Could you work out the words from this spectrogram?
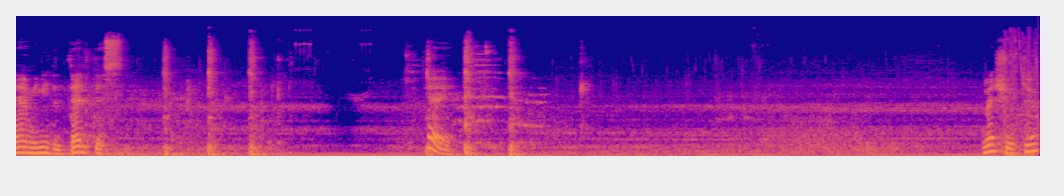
Damn, you need a dentist. Hey. Can I shoot you?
